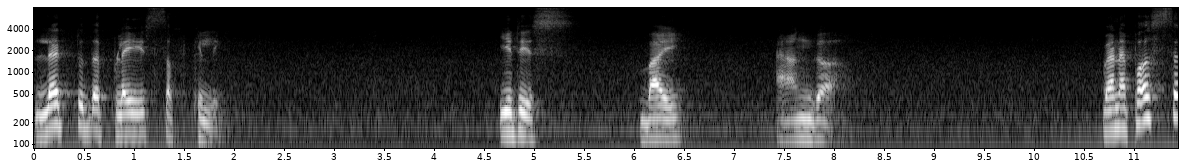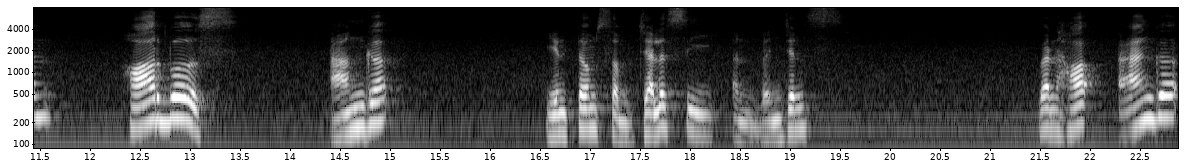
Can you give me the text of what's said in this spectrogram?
led to the place of killing. It is by anger. When a person harbors anger in terms of jealousy and vengeance, when anger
